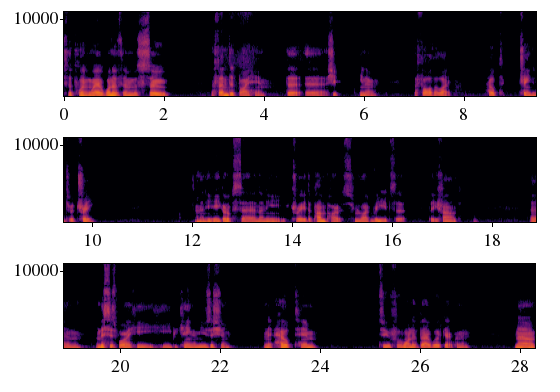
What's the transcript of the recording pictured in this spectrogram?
to the point where one of them was so offended by him that uh, she, you know, the father like helped change into a tree. And then he, he got upset and then he created the pan pirates from like reeds that, that he found. Um, and this is why he, he became a musician and it helped him to, for want of a better word, get women. Now,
